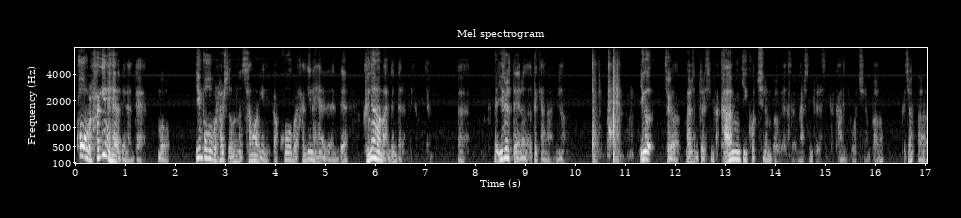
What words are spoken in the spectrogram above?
코흡을 하기는 해야 되는데, 뭐, 이 호흡을 할 수 없는 상황이니까 코흡을 하기는 해야 되는데, 그냥 하면 안 된다는 거죠. 그죠? 네. 이럴 때는 어떻게 하냐면, 이거 제가 말씀드렸습니다. 감기 고치는 법에서 말씀드렸습니다. 감기 고치는 법. 그죠? 어.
